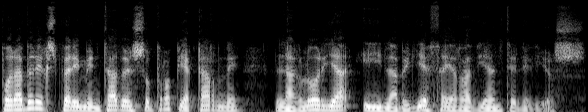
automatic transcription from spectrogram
por haber experimentado en su propia carne la gloria y la belleza irradiante de Dios.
